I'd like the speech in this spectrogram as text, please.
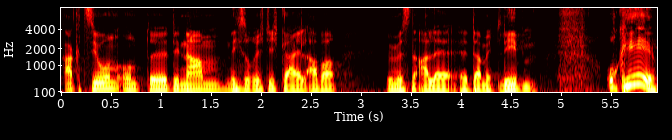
Aktion und äh, den Namen nicht so richtig geil, aber wir müssen alle äh, damit leben. Okay,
